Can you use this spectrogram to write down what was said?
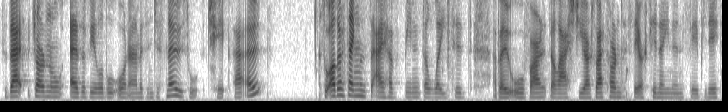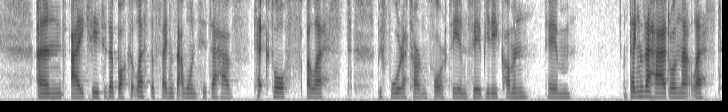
So that journal is available on Amazon just now, so check that out. So, other things that I have been delighted about over the last year. So, I turned 39 in February and I created a bucket list of things that I wanted to have ticked off a list before I turned 40 in February coming. Um, things I had on that list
